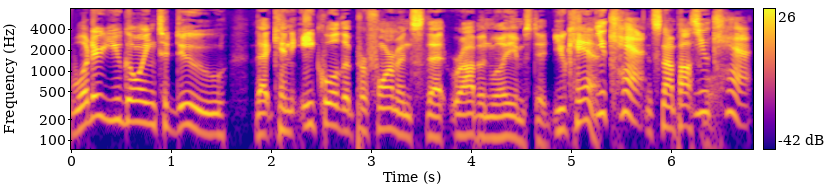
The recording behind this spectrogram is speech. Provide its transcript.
what are you going to do that can equal the performance that Robin Williams did? You can't. You can't. It's not possible. You can't.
